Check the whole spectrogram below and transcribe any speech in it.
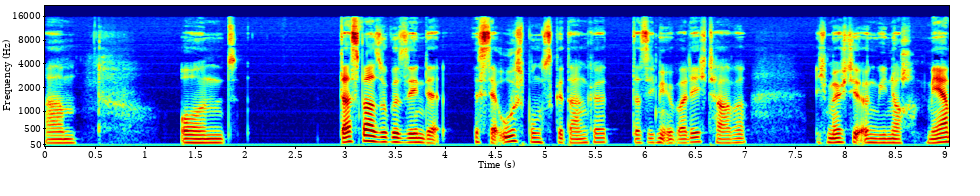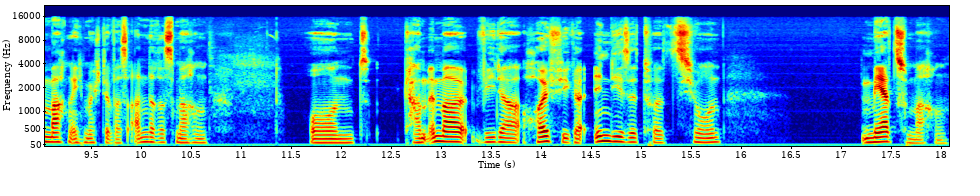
Ähm, und das war so gesehen der, ist der Ursprungsgedanke, dass ich mir überlegt habe, ich möchte irgendwie noch mehr machen, ich möchte was anderes machen und kam immer wieder häufiger in die Situation, mehr zu machen.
